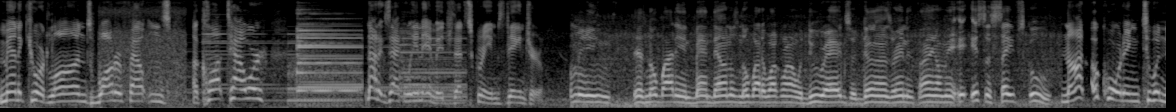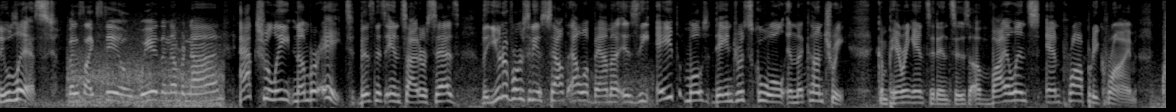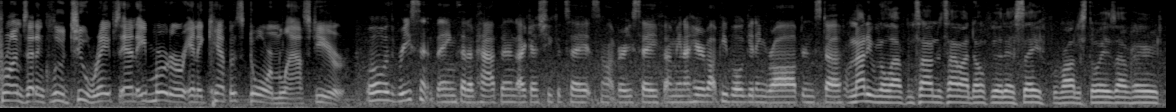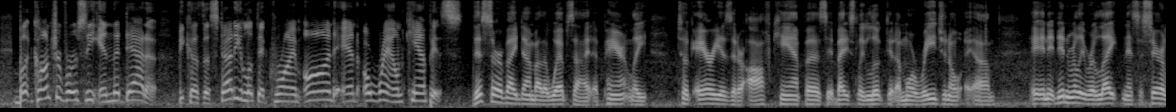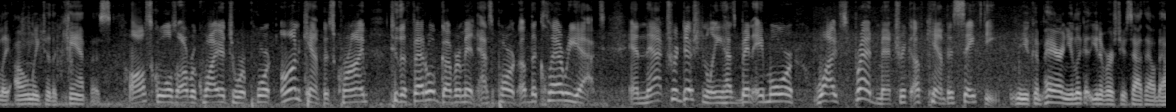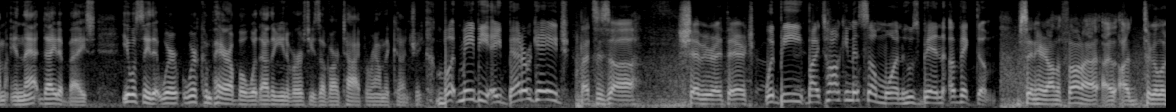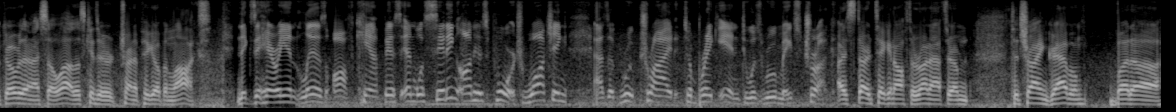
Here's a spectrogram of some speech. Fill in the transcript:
Manicured lawns, water fountains, a clock tower. Not exactly an image that screams danger. I mean, there's nobody in bandanas, nobody walking around with do-rags or guns or anything. I mean, it, it's a safe school. Not according to a new list. But it's like still, we're the number nine. Actually, number eight. Business Insider says the University of South Alabama is the eighth most dangerous school in the country, comparing incidences of violence and property crime. Crimes that include two rapes and a murder in a campus dorm last year. Well, with recent things that have happened, I guess you could say it's not very safe. I mean, I hear about people getting robbed and stuff. I'm not even gonna lie, from time to time, I don't feel that safe from all the stories I've heard. But controversy in the data because the study looked at crime on and around campus. This survey done by the website apparently took areas that are off campus. It basically looked at a more regional um, and it didn't really relate necessarily only to the campus. All schools are required to report on campus crime to the federal government as part of the Clery Act, and that traditionally has been a more widespread metric of campus safety. When you compare and you look at the University of South Alabama in that database, you will see that we're, we're comparable with other universities of our type around the country. But maybe a better gauge That's his uh, Chevy right there. would be by talking to someone who's been a victim. I'm sitting here on the phone. I, I, I took a look over there and I saw, wow, those kids are trying to pick open locks. Nick Zaharian lives off campus and was sitting on his porch watching as a group tried to break into his roommate's truck. I started taking off to run after him to try and grab him, but uh,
